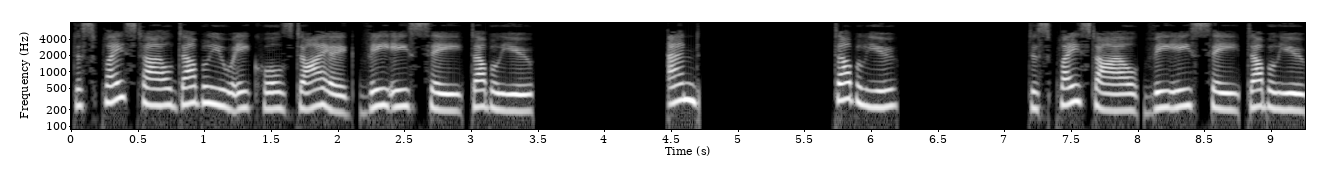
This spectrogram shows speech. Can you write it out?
display style W equals diag VEC W and W display style VEC W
